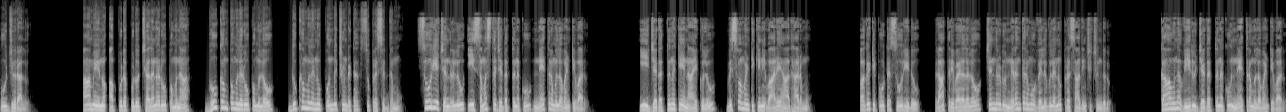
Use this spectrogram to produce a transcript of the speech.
పూజ్యురాలు. ఆమెను అప్పుడప్పుడు చలనరూపమున భూకంపముల రూపములో దుఃఖములను పొందుచుండుట సుప్రసిద్ధము. సూర్యచంద్రులు ఈ సమస్త జగత్తునకు నేత్రముల వంటివారు. ఈ జగత్తునకే నాయకులు విశ్వమంటికిని వారే ఆధారము. పగటిపూట సూర్యుడు రాత్రివేళలలో చంద్రుడు నిరంతరము వెలుగులను ప్రసాదించుచుందురు కావున వీరు జగత్తునకు నేత్రముల వంటివారు.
